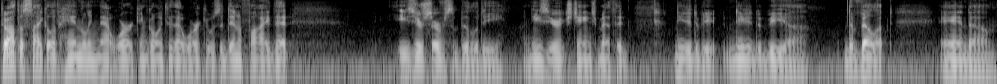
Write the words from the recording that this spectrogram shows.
Throughout the cycle of handling that work and going through that work, it was identified that easier serviceability, an easier exchange method needed to be needed to be uh, developed, and um,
